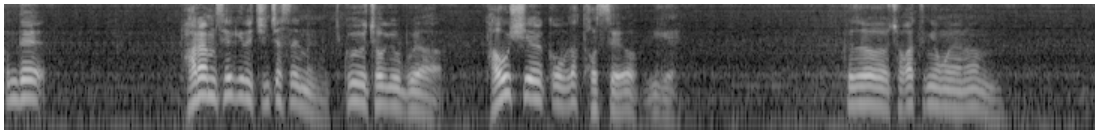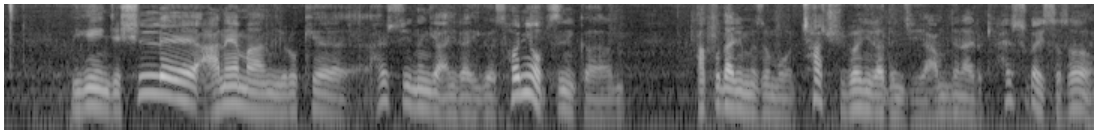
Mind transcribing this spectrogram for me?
근데, 바람 세기는 진짜 세네. 그 저기 뭐야 다우시엘 거보다 더 세요 이게. 그래서 저 같은 경우에는 이게 이제 실내 안에만 이렇게 할 수 있는 게 아니라 이거 선이 없으니까 갖고 다니면서 뭐 차 주변이라든지 아무데나 이렇게 할 수가 있어서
